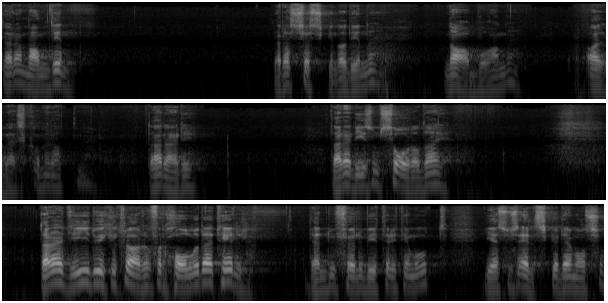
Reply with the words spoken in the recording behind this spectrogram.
Der er mannen din. Der er søsknene dine, naboene, arbeidskameratene. Der er de. Der er de som såra deg. Der er de du ikke klarer å forholde deg til, den du føler bitterhet imot. Jesus elsker dem også.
